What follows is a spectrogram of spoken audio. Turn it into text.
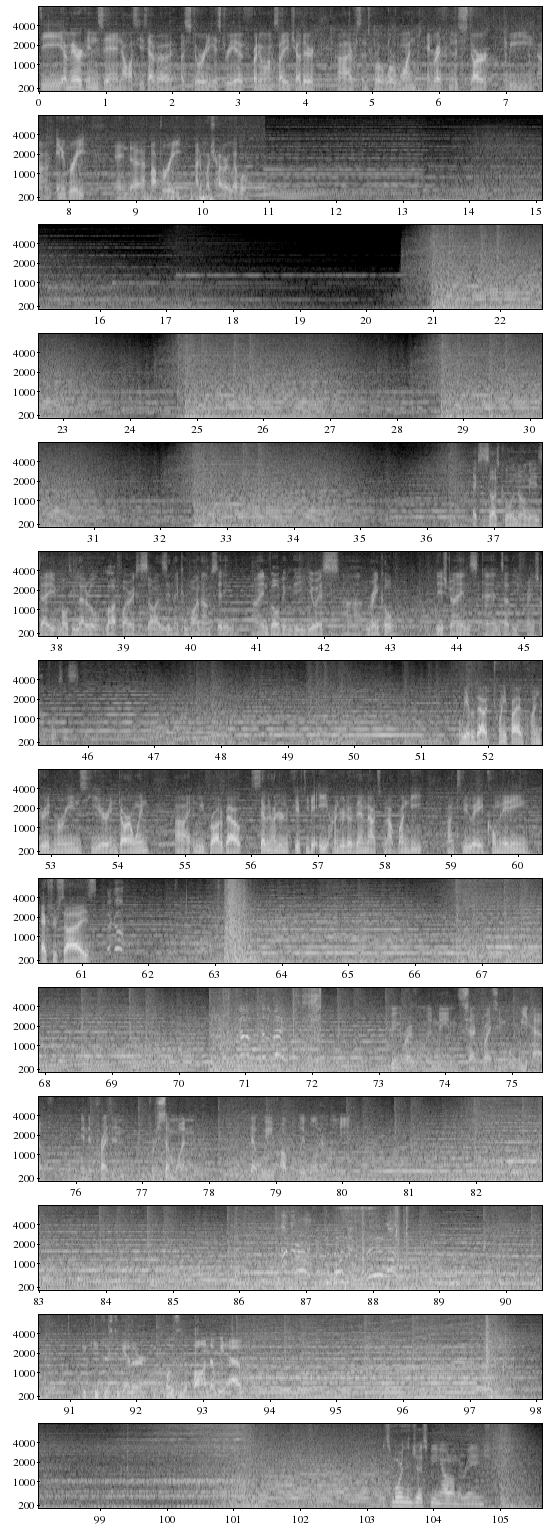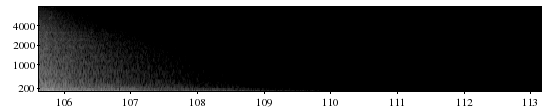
The Americans and Aussies have a, a storied history of fighting alongside each other uh, ever since World War I. And right from the start, we um, integrate and uh, operate at a much higher level. Exercise Koolendong is a multilateral live fire exercise in a combined arms setting uh, involving the US uh, Marine Corps, the Australians and uh, the French Armed Forces. We have about 2,500 Marines here in Darwin, uh, and we've brought about 750 to 800 of them out to Mount Bundy uh, to do a culminating exercise. Being a rifleman means sacrificing what we have in the present for someone that we probably won't ever meet. It keeps us together, it closes the bond that we have. It's more than just being out on the range.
